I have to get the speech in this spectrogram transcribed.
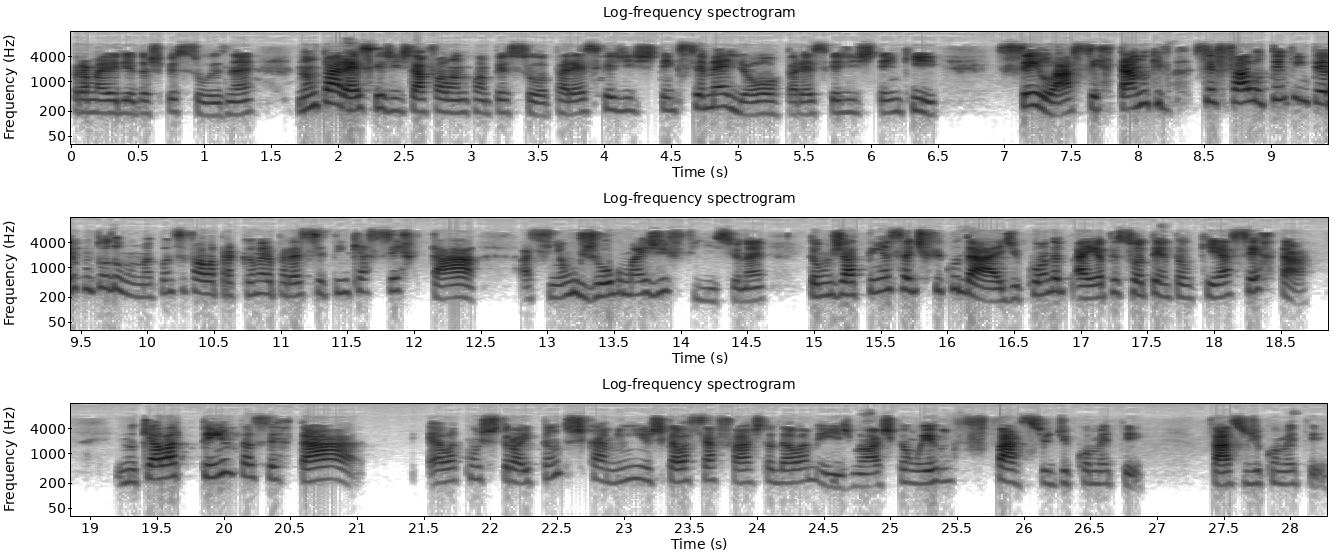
para a maioria das pessoas, né? Não parece que a gente está falando com a pessoa, parece que a gente tem que ser melhor, parece que a gente tem que, sei lá, acertar no que. Você fala o tempo inteiro com todo mundo, mas quando você fala para a câmera, parece que você tem que acertar. Assim, é um jogo mais difícil, né? Então já tem essa dificuldade. Quando aí a pessoa tenta o quê? Acertar no que ela tenta acertar, ela constrói tantos caminhos que ela se afasta dela mesma. Eu acho que é um erro fácil de cometer. Fácil de cometer.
